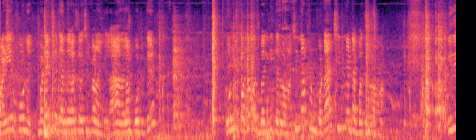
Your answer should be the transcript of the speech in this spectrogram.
பழைய ஃபோனு பட்டன் செட் அந்த காலத்துல வச்சிருப்பாங்களா அதெல்லாம் போட்டுட்டு ஒன்று போட்டால் ஒரு பக்கெட் தருவாங்க. சின்ன ஃபோன் போட்டால் சின்ன டப்பா தருவாங்க. இது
